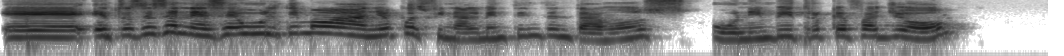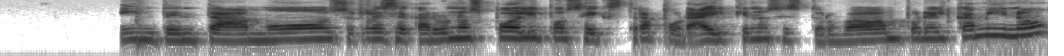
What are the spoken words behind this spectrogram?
Eh, entonces, en ese último año, pues finalmente intentamos un in vitro que falló, intentamos resecar unos pólipos extra por ahí que nos estorbaban por el camino.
